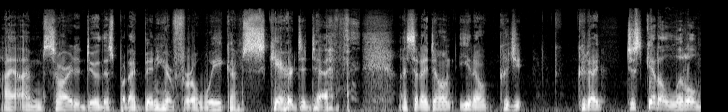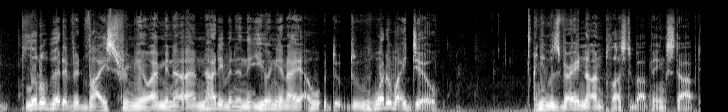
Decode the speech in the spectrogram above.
I'm sorry to do this but I've been here for a week. I'm scared to death. I said I don't you know could you could I just get a little little bit of advice from you? I mean I'm not even in the union. I, I what do I do and he was very nonplussed about being stopped.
